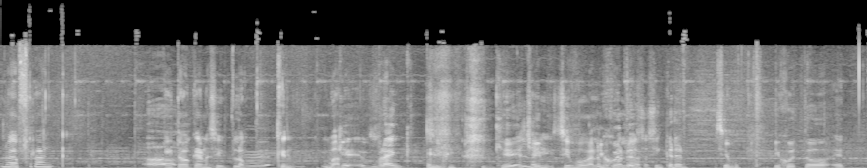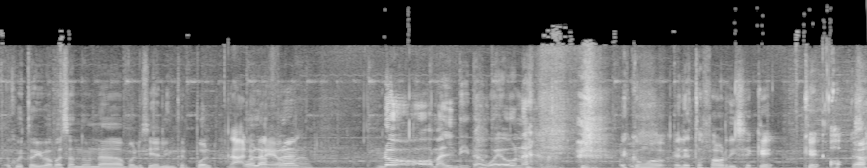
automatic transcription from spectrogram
hola Frank. Oh, Y todo quedan así, plop. Que. ¿qué? Frank. ¿Qué? ¿Cachai? Sí, pues a lo y mejor justo- lo hizo sin querer. Sí, po. Y justo, eh, justo iba pasando una policía del Interpol. Ah, no Hola, creo, Frank. No, maldita weona. Es como el estafador dice, ¿qué? ¿Qué? Oh.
